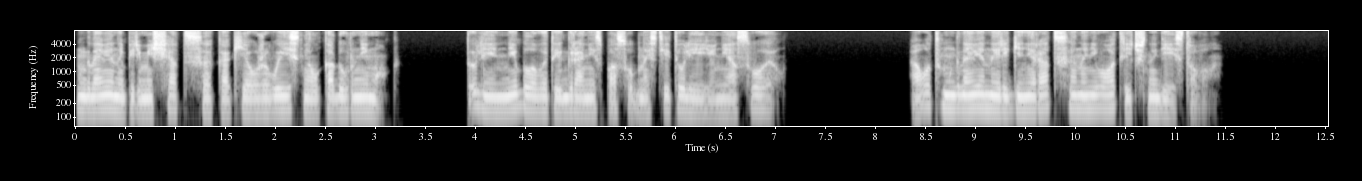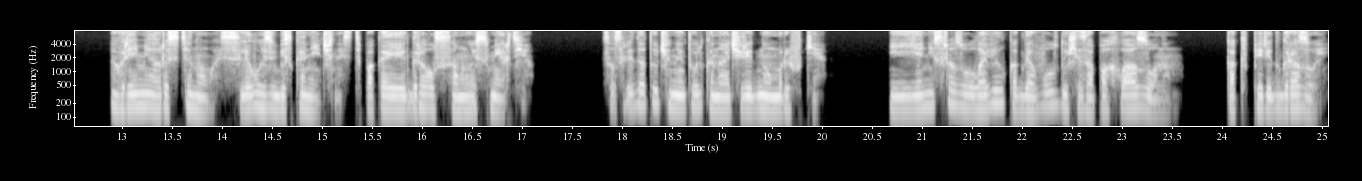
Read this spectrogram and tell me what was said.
Мгновенно перемещаться, как я уже выяснил, Кадур не мог. То ли не было в этой грани способностей, то ли ее не освоил. А вот мгновенная регенерация на него отлично действовала. Время растянулось, слилось в бесконечность, пока я играл с самой смертью, сосредоточенный только на очередном рывке. И я не сразу уловил, когда в воздухе запахло озоном, как перед грозой.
